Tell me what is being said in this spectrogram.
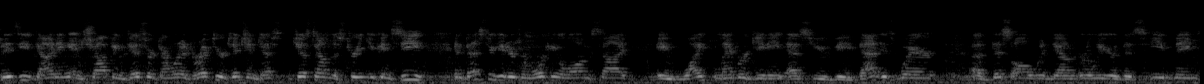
busy dining and shopping district. I want to direct your attention just, just down the street. You can see investigators are working alongside a white Lamborghini SUV. That is where uh, this all went down earlier this evening.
